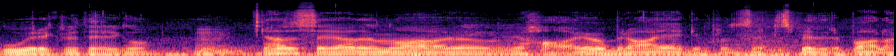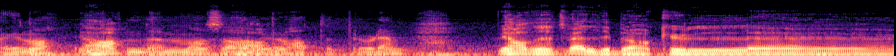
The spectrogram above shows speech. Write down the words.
god rekruttering òg. Ja, du ser jo det nå. Har jo, vi har jo bra egenproduserte spillere på A-laget nå. Ja. Uten dem nå så hadde Ja. vi jo hatt et problem. Vi hadde et veldig bra kull, eh,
